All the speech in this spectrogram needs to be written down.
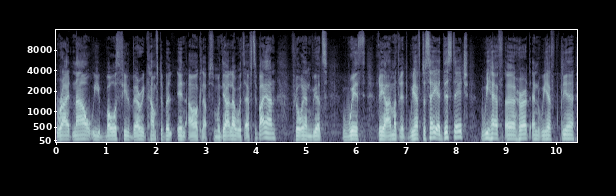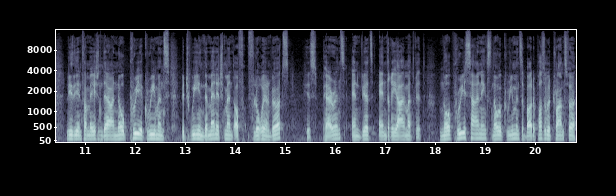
right now, we both feel very comfortable in our clubs. Musiala with FC Bayern, Florian Wirtz with Real Madrid. We have to say at this stage, we have uh, heard and we have clearly the information there are no pre-agreements between the management of Florian Wirtz his parents, and Wirtz and Real Madrid. No pre-signings, no agreements about a possible transfer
